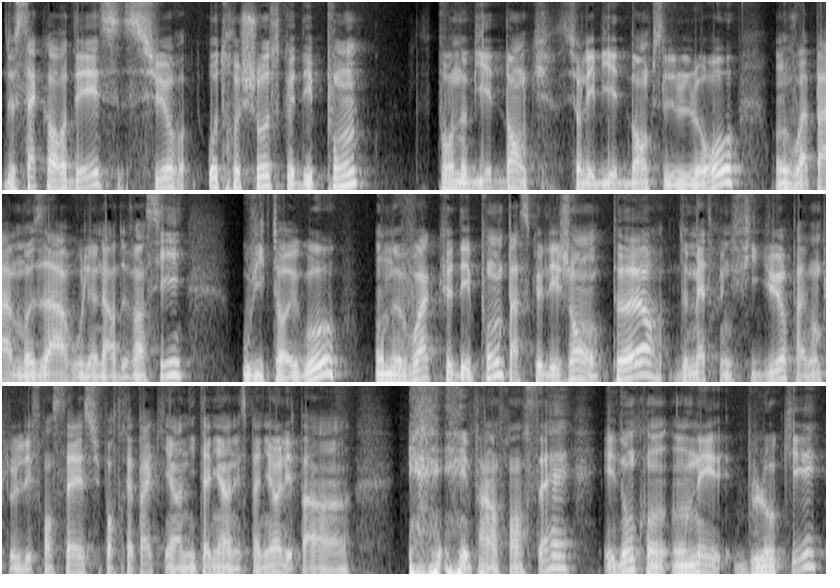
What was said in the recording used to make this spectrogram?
de s'accorder sur autre chose que des ponts pour nos billets de banque. Sur les billets de banque, l'euro, on ne voit pas Mozart ou Léonard de Vinci ou Victor Hugo. On ne voit que des ponts parce que les gens ont peur de mettre une figure. Par exemple, les Français ne supporteraient pas qu'il y ait un Italien, un Espagnol et pas un, et pas un Français. Et donc, on, on est bloqué,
